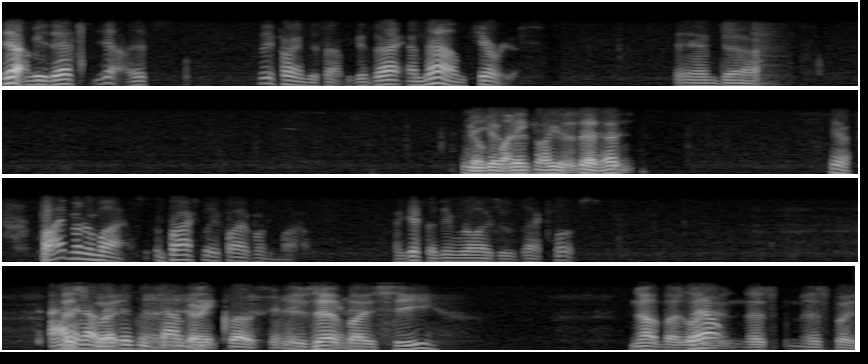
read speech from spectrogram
Yeah, I mean that's yeah, it's let me find this out because I and now I'm curious. And uh So because funny, it- like I said, that's that's, yeah, 500 miles, approximately 500 miles. I guess I didn't realize it was that close. I don't That's know. by- that doesn't uh, sound very close. In Is in that a- by sea? Not by Well- land. That's that's by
